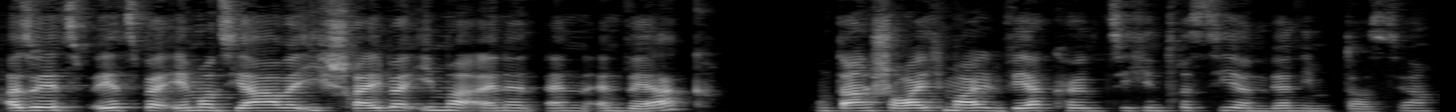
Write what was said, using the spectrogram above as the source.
Also jetzt, jetzt bei Emmons ja, aber ich schreibe ja immer einen, ein, ein Werk und dann schaue ich mal, wer könnte sich interessieren, wer nimmt das, ja.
